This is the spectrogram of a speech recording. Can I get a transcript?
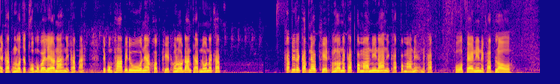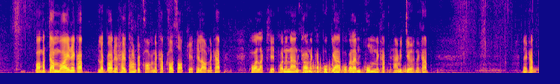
นะครับของเราจะถมเอาไว้แล้วนะนี่ครับอะเดี๋ยวผมพาไปดูแนวขอบเขตของเราด้านแถบโน้นนะครับ ครับนี่นะครับแนวเขตของเรานะครับ ประมาณนี้นะนี่ครับประมาณนี้นะครับ เพราะว่าแปลงนี้นะครับเราวางประจำไว้นะครับ แล้วก็เดี๋ยวให้ทางเจ้าของนะครับเขาสอบเขตให้เรานะครับ เพราะว่าหลักเขตพอนานๆเข้านะครับ พวกหญ้าพวกอะไรมันคุมนะครับ หาไม่เจอนะครับ นะครับไป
